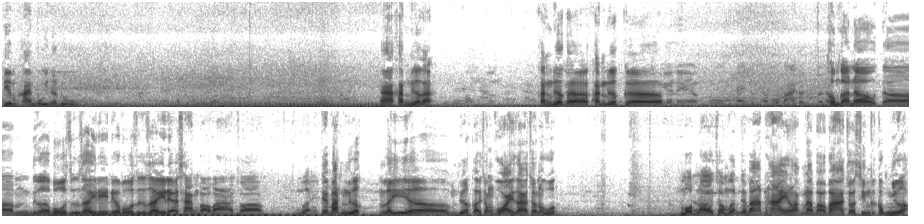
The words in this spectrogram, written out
tiêm hai mũi là đủ. À khăn nước à? Khăn nước à khăn nước à, không cần đâu. Đưa bố giữ dây đi, đưa bố giữ dây để sang bảo bà cho mượn cái bát nước lấy ờ, nước ở trong vòi ra cho nó uống. Một là cho mượn cái bát, hai hoặc là bảo bà cho xin cái cốc nhựa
